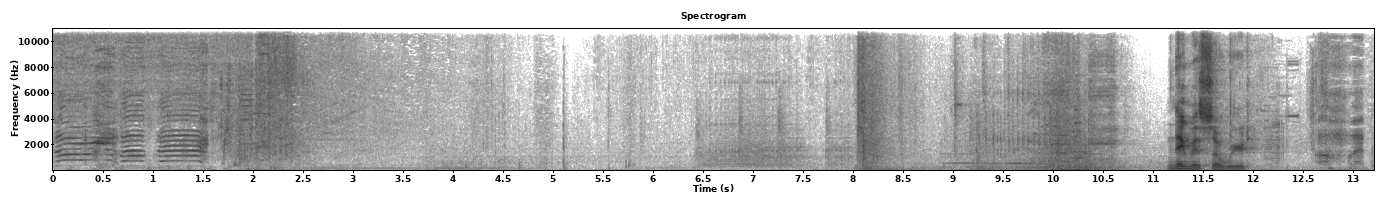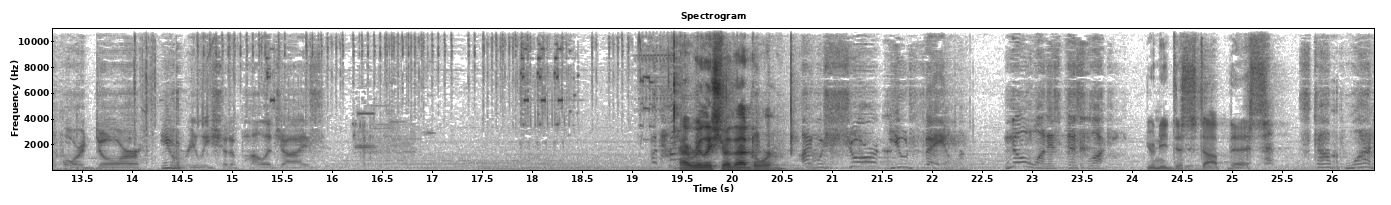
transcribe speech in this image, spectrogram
Sorry about that! Enigma's so weird. Oh, that poor door. You really should apologize. I really showed that door. Need to stop this. Stop what?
